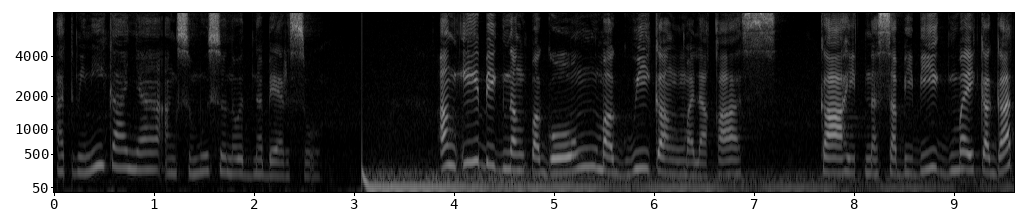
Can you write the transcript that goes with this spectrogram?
At winika niya ang sumusunod na berso. Ang ibig ng pagong magwikang malakas, kahit na sa bibig may kagat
